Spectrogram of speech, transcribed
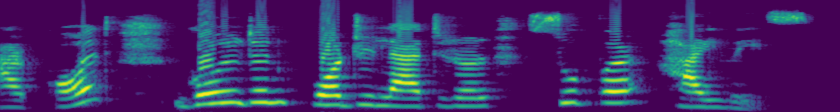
are called golden quadrilateral super highways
